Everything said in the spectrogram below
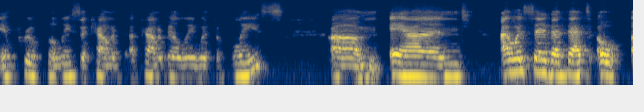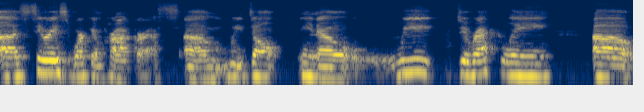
improve police account accountability with the police. and I would say that that's a, a serious work in progress. Um, we don't, you know, we directly uh,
